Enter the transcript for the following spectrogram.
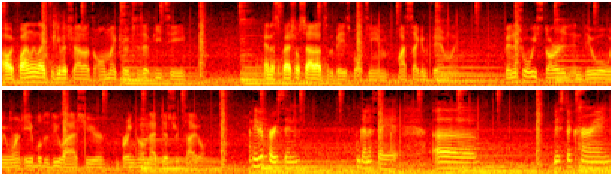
I would finally like to give a shout out to all my coaches at PT and a special shout out to the baseball team, my second family. Finish what we started and do what we weren't able to do last year, bring home that district title. My favorite person, I'm gonna say it, uh, Mr. Curran,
